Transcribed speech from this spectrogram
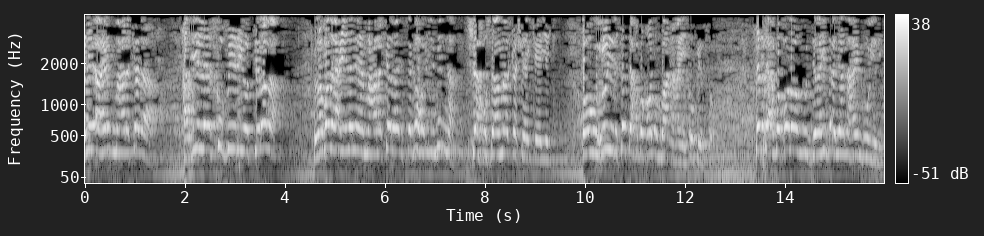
أني أهيد مع ركلا هذه لا في ريو تيرلا لولا عيدنا مع ركلا استقهر يمنا شيخ أسامة كشيكي. أو حوي لسدح بقولهم بان هين أفرسو سدح بقولهم مجاهد أيان هين بويري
